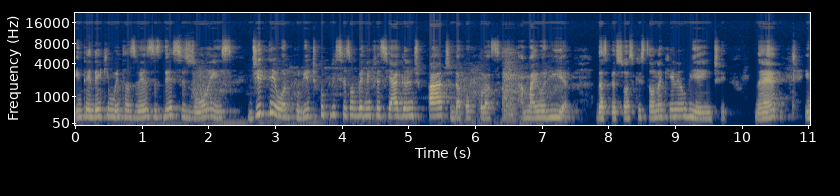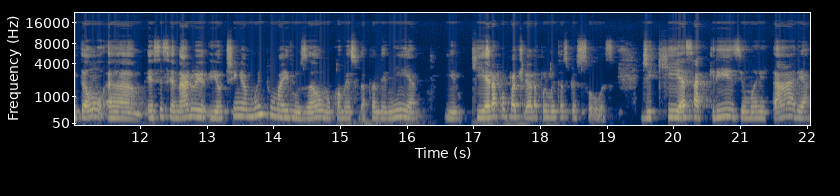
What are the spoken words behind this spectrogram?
entender que muitas vezes decisões de teor político precisam beneficiar grande parte da população, a maioria das pessoas que estão naquele ambiente, né? Então, uh, esse cenário, e eu tinha muito uma ilusão no começo da pandemia, e que era compartilhada por muitas pessoas, de que essa crise humanitária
